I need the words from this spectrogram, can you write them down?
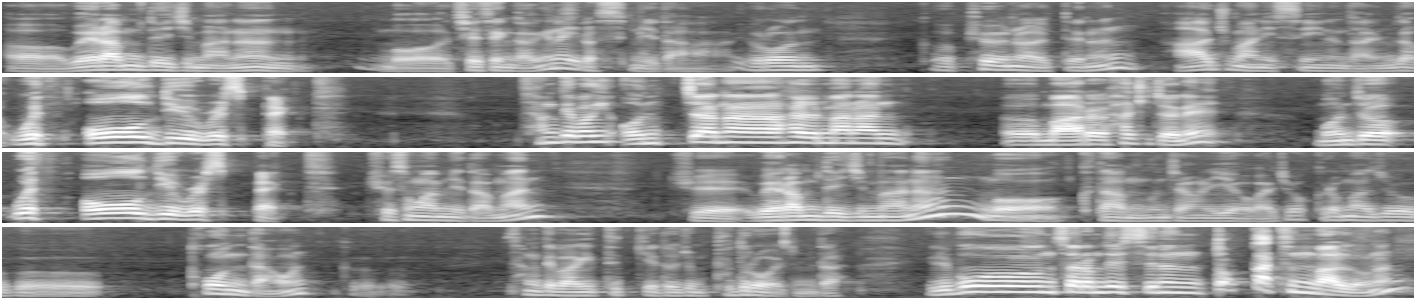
어, 외람되지만은 뭐 제 생각에는 이렇습니다. 이런 그 표현을 할 때는 아주 많이 쓰이는 단어입니다. With all due respect. 상대방이 언짢아 할 만한 어, 말을 하기 전에 먼저 with all due respect 죄송합니다만 죄 외람되지만은 뭐 그다음 문장을 이어가죠. 그럼 아주 그 톤 다운 그 상대방이 듣기에도 좀 부드러워집니다. 일본 사람들이 쓰는 똑같은 말로는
